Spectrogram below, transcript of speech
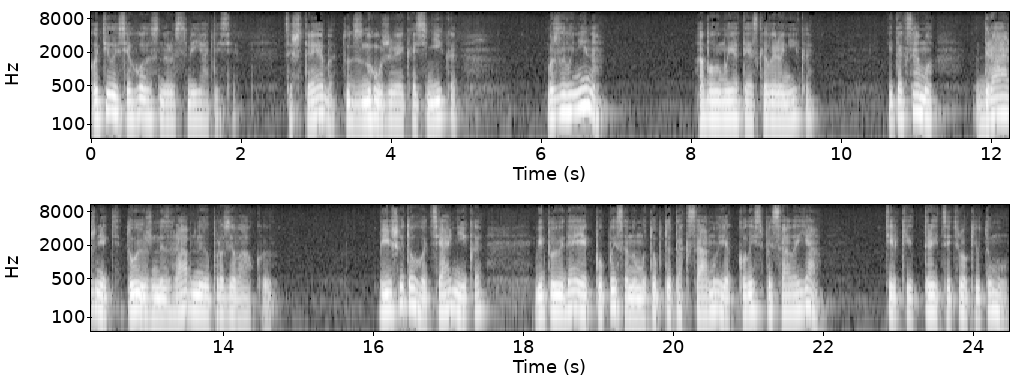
Хотілося голосно розсміятися. Це ж треба, тут знову живе якась Ніка. Можливо, Ніна? Або моя теска Вероніка. І так само дражнять тою ж незграбною прозивалкою. Більше того, ця Ніка відповідає як пописаному, тобто так само, як колись писала я, тільки 30 років тому.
